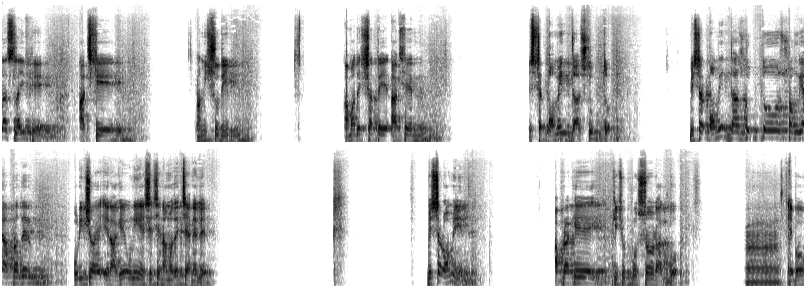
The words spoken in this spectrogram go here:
প্লাস লাইফে আজকে আমি সুদীপ, আমাদের সাথে আছেন মিস্টার অমিত দাশগুপ্ত। মিস্টার অমিত দাশগুপ্তর সঙ্গে আপনাদের পরিচয় এর আগে উনি এসেছেন আমাদের চ্যানেলে মিস্টার অমিত, আপনাকে কিছু প্রশ্ন রাখব। এবং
